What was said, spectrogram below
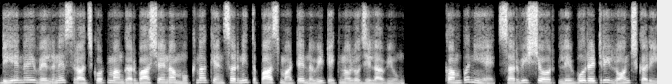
ડીએનએ વેલનેસ રાજકોટમાં ગર્ભાશયના મુખના કેન્સરની તપાસ માટે નવી ટેકનોલોજી લાવ્યું. કંપનીએ સર્વિશ્યોર લેબોરેટરી લોન્ચ કરી,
